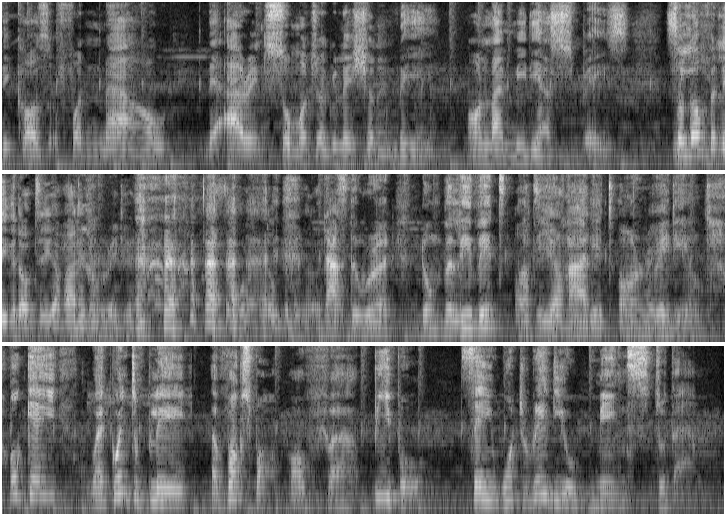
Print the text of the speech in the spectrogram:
Because for now, there aren't so much regulation in the online media space. So we, don't believe it until you have had it on radio. That's the word. Don't believe it. That's the word. Don't believe it until, until you've had, had it on radio. radio. Okay, we're going to play a vox pop of uh, people saying what radio means to them.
